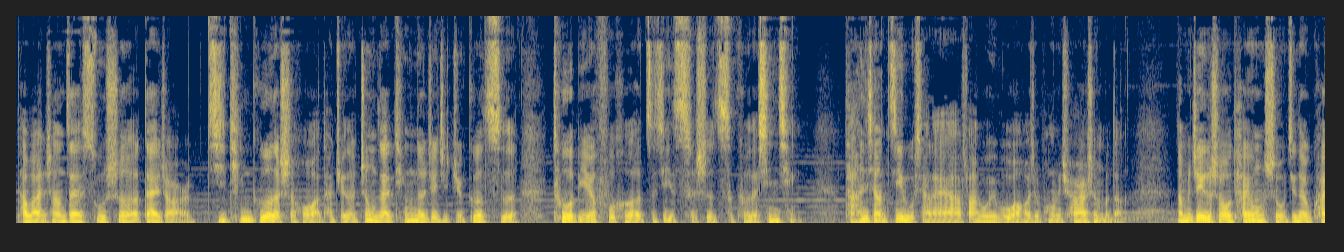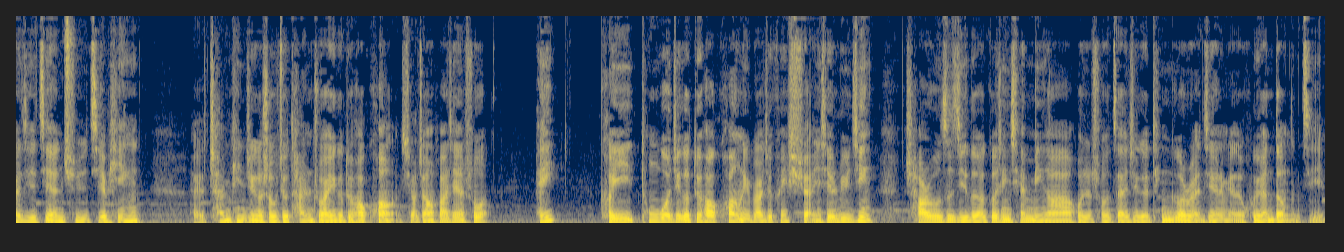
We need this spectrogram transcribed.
他晚上在宿舍戴着耳机听歌的时候啊，他觉得正在听的这几句歌词特别符合自己此时此刻的心情。他很想记录下来啊，发个微博或者朋友圈什么的。那么这个时候，他用手机的快捷键去截屏，哎，产品这个时候就弹出来一个对话框。小张发现说，哎，可以通过这个对话框里边就可以选一些滤镜，插入自己的个性签名啊，或者说在这个听歌软件里面的会员等级。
